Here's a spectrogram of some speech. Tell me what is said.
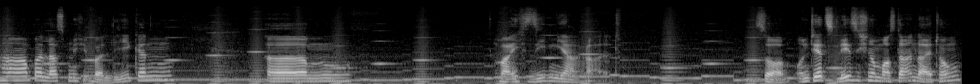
habe, lass mich überlegen, ähm, war ich sieben Jahre alt. So, und jetzt lese ich nochmal aus der Anleitung.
